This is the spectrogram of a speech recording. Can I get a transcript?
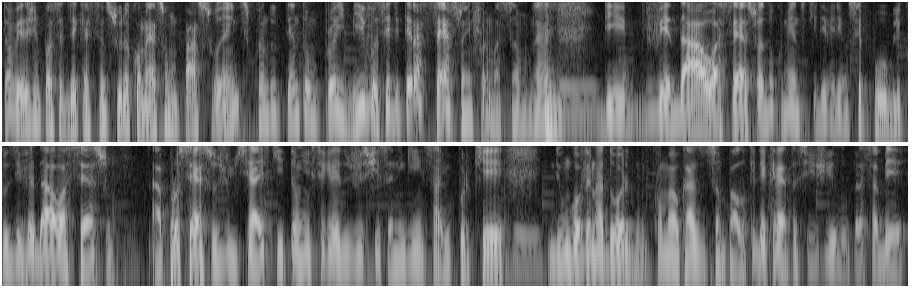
Talvez a gente possa dizer que a censura começa um passo antes quando tentam proibir você de ter acesso à informação, né? Sim. De vedar o acesso a documentos que deveriam ser públicos, de vedar o acesso a processos judiciais que estão em segredo de justiça, ninguém sabe por quê, Sim. de um governador, como é o caso de São Paulo, que decreta sigilo para saber,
